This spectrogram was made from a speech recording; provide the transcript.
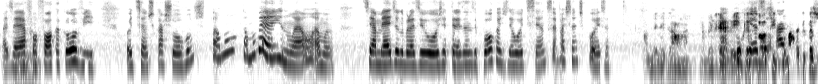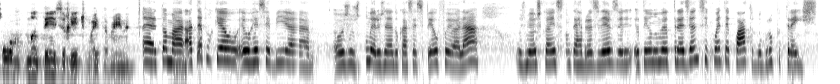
Mas é hum. a fofoca que eu ouvi. 800 cachorros, estamos bem, não é? é uma, se a média no Brasil hoje é 300 e pouco, a gente deu 800, é bastante coisa. Tá bem legal, né? Tá bem... É, aí o pessoal, assim, tomara a... que o pessoal mantenha esse ritmo aí também, né? É, tomara. Até porque eu, eu recebia hoje os números né, do KCSP, eu fui olhar, os meus cães são terra brasileiros, eu tenho o número 354 do grupo 3.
